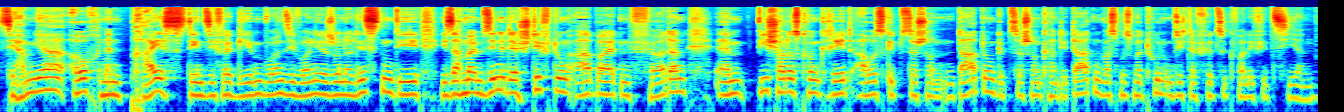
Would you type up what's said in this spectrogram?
Sie haben ja auch einen Preis, den Sie vergeben wollen. Sie wollen ja Journalisten, die, ich sag mal, im Sinne der Stiftung arbeiten, fördern. Ähm, wie schaut das konkret aus? Gibt es da schon ein Datum? Gibt es da schon Kandidaten? Was muss man tun, um sich dafür zu qualifizieren?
